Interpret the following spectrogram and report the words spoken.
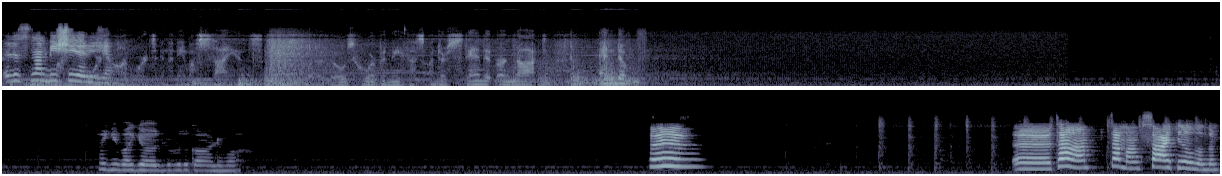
en azından bir işe yarayacağım. onwards in the name of science, whether those who are beneath us understand it or not. End of. Hagi Bagi öldürdü galiba. Ee. Ee, tamam, tamam, sakin olalım.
